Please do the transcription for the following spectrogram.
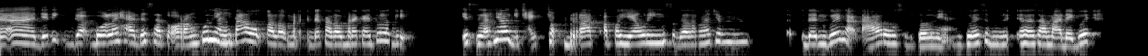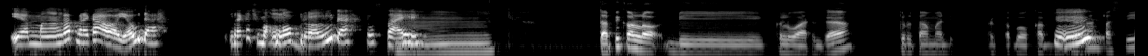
Nah, jadi nggak boleh ada satu orang pun yang tahu kalau mereka kalau mereka itu lagi istilahnya lagi cekcok berat apa yelling segala macam dan gue nggak tahu sebetulnya. Gue uh, sama adik gue ya menganggap mereka oh ya udah. Mereka cuma ngobrol udah selesai. Hmm tapi kalau di keluarga, terutama di keluarga bokap juga mm -hmm. kan pasti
